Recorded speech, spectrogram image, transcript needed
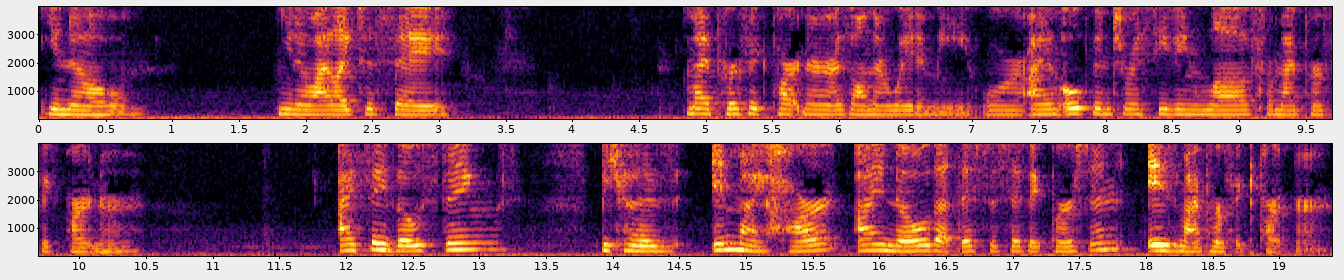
you know, you know, I like to say, my perfect partner is on their way to me, or I am open to receiving love from my perfect partner. I say those things because in my heart, I know that this specific person is my perfect partner.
